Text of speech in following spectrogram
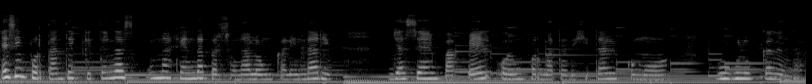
es importante que tengas una agenda personal o un calendario, ya sea en papel o en formato digital como Google Calendar.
